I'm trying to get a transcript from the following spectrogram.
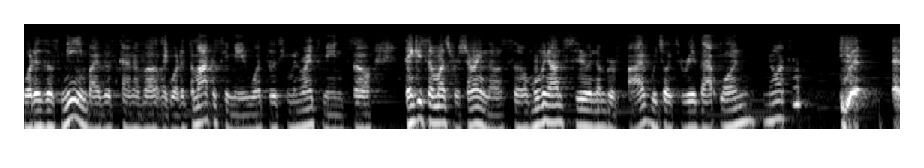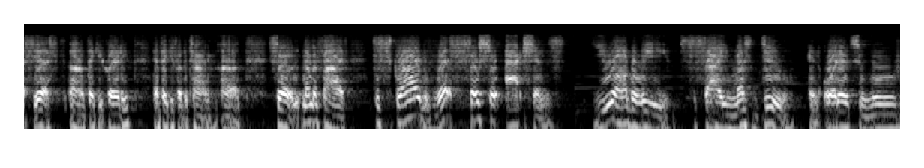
what does this mean by this kind of, uh, like, what does democracy mean? What does human rights mean? So, thank you so much for sharing those. So, moving on to number five, would you like to read that one, Norton? Yeah. Yes, yes. Uh, thank you, Clarity, and thank you for the time. Uh, so, number five, describe what social actions you all believe society must do in order to move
